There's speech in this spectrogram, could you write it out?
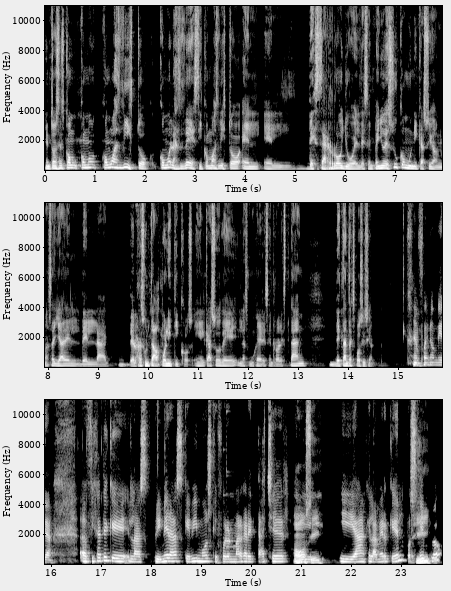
Entonces, ¿cómo, cómo, cómo has visto, cómo las ves y cómo has visto el, el desarrollo, el desempeño de su comunicación, más allá del, de, la, de los resultados políticos, en el caso de las mujeres en roles tan, de tanta exposición? Bueno, mira, ah, fíjate que las primeras que vimos, que fueron Margaret Thatcher oh, sí y Angela Merkel, por ejemplo,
